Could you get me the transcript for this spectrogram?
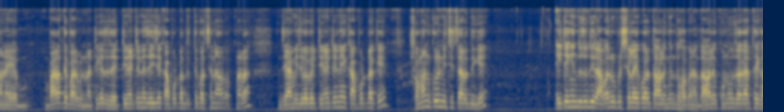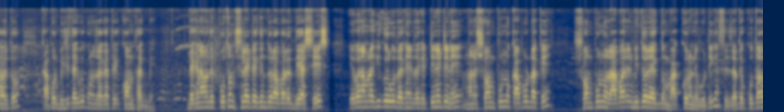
মানে বাড়াতে পারবেন না, ঠিক আছে? যে টেনে টেনে যেই যে কাপড়টা দেখতে পাচ্ছেন আপনারা, যে আমি যেভাবে টেনে টেনে কাপড়টাকে সমান করে নিচ্ছি চারিদিকে, এইটা কিন্তু যদি রাবারের উপরে সেলাই পড়ে তাহলে কিন্তু হবে না। তাহলে কোনো জায়গা থেকে হয়তো কাপড় বেশি থাকবে, কোনো জায়গা থেকে কম থাকবে। দেখেন আমাদের প্রথম সেলাইটা কিন্তু রাবারে দেওয়া শেষ। এবার আমরা কি করব দেখেন, এটাকে টেনে টেনে মানে সম্পূর্ণ কাপড়টাকে সম্পূর্ণ রাবারের ভিতরে একদম ভাগ করে নেব, ঠিক আছে? যাতে কোথাও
